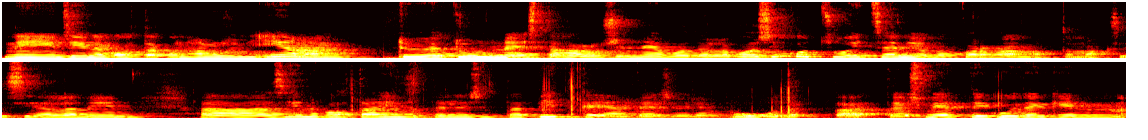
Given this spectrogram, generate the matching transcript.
Niin siinä kohtaa, kun halusin hieman työtunneista halusin neuvotella, voisin kutsua itseäni jopa korvaamattomaksi siellä, niin ää, siinä kohtaa ihmettelin sitä pitkäjänteisyyden puutetta. Että jos miettii kuitenkin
